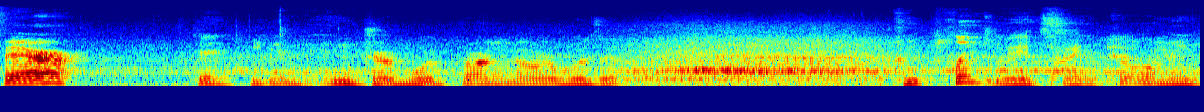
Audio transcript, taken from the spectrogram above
fair. Did he didn't injure Woodburn, nor was it completely insane. I mean,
